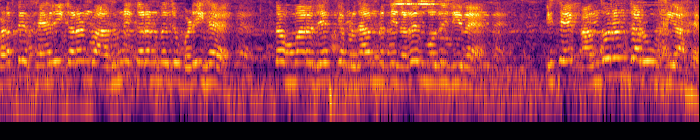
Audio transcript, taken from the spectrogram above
बढ़ते शहरीकरण व आधुनिकरण में जो बड़ी है, तब तो हमारे देश के प्रधानमंत्री नरेंद्र मोदी जी ने इसे एक आंदोलन का रूप दिया है।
